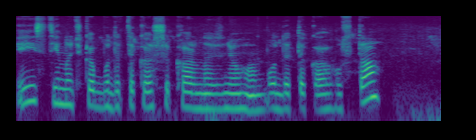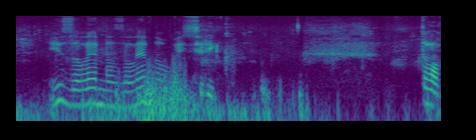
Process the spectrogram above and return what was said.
І стіночка буде така шикарна з нього, буде така густа і зелена-зелена весь рік. Так,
